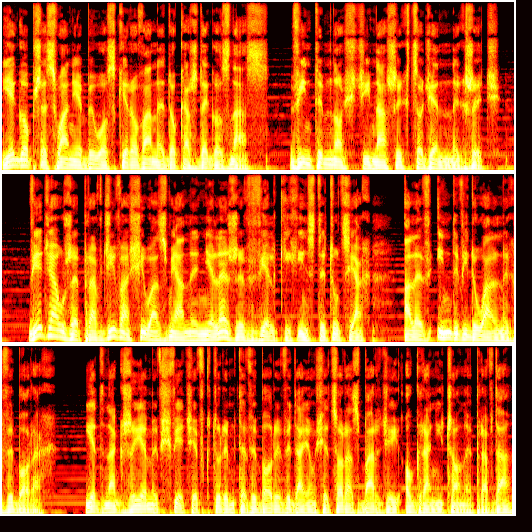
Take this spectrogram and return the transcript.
Jego przesłanie było skierowane do każdego z nas, w intymności naszych codziennych żyć. Wiedział, że prawdziwa siła zmiany nie leży w wielkich instytucjach, ale w indywidualnych wyborach. Jednak żyjemy w świecie, w którym te wybory wydają się coraz bardziej ograniczone, prawda?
